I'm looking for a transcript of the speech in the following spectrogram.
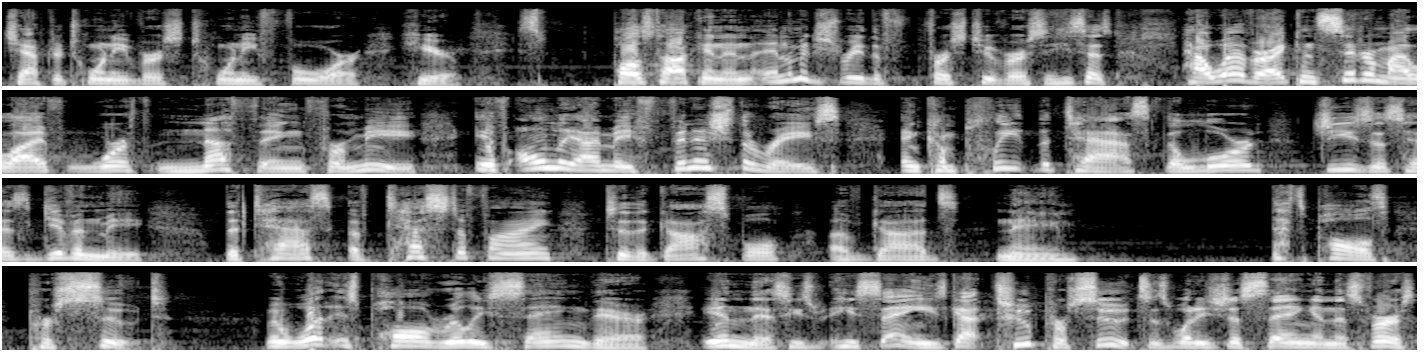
chapter 20, verse 24 here. Paul's talking, and, and, let me just read the first two verses. He says, However, I consider my life worth nothing for me, if only I may finish the race and complete the task the Lord Jesus has given me the task of testifying to the gospel of God's name. That's Paul's pursuit. I mean, what is Paul really saying there in this? He's, he's saying he's got two pursuits, is what he's just saying in this verse.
